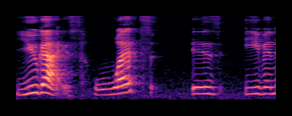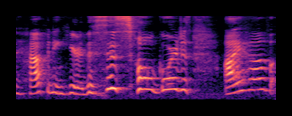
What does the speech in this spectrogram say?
You guys, what is even happening here? This is so gorgeous. I have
